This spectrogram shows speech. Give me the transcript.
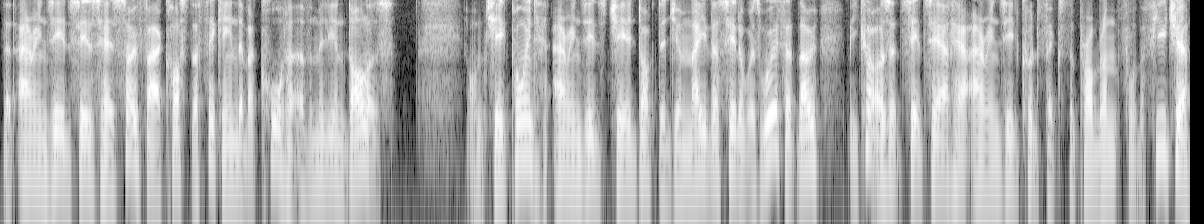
that RNZ says has so far cost the thick end of a quarter of a million dollars. On Checkpoint, RNZ's chair Dr. Jim Mather said it was worth it though because it sets out how RNZ could fix the problem for the future.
